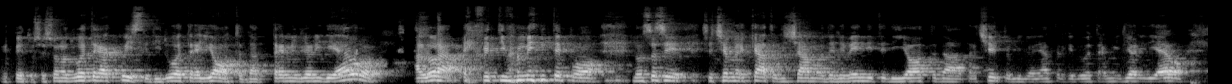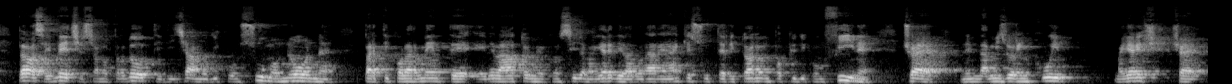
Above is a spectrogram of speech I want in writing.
ripeto, se sono due o tre acquisti di due o tre yacht da 3 milioni di euro, allora effettivamente può, non so se, se, c'è mercato, diciamo, delle vendite di yacht da 300 milioni, altro che 2 o 3 milioni di euro, però se invece sono prodotti, diciamo, di consumo non particolarmente elevato, il mio consiglio magari di lavorare anche su territorio un po' più di confine, cioè nella misura in cui magari c'è,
